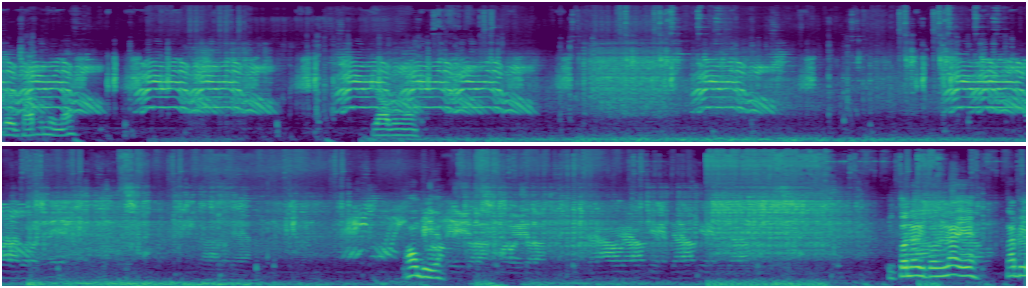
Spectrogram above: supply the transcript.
เดินช้าแป๊บนึงนะยาวเป็นไง มาหมดนี่ ห้องบียาวยาวเก็บยาวเก็บยาวอีกตัวหนึงอีกตัวหนึงหน้าเอหน้าบี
